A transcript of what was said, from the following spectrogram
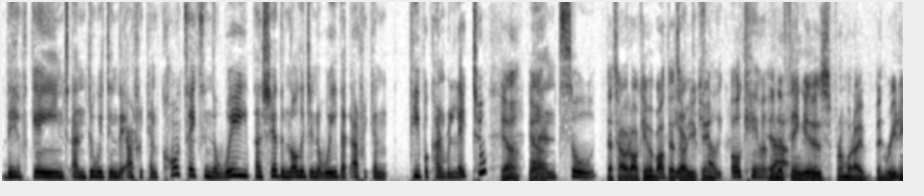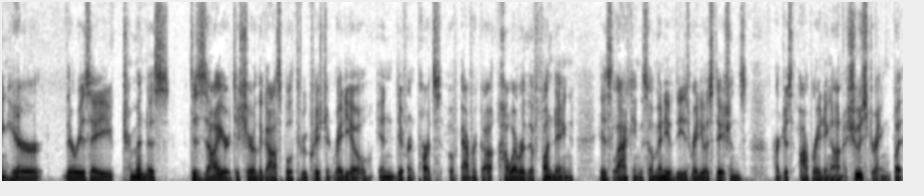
they have gained and do it in the African context in the way and share the knowledge in a way that African people can relate to. Yeah, yeah. And so that's how it all came about. That's yeah, how you that's came. how it all came about. And the thing is, from what I've been reading here, there is a tremendous desire to share the gospel through Christian radio in different parts of Africa. However, the funding is lacking. So many of these radio stations are just operating on a shoestring. But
